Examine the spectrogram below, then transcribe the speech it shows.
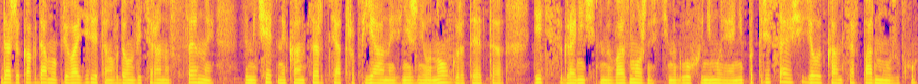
даже когда мы привозили там в Дом ветеранов сцены, замечательный концерт театра «Пьяно» из Нижнего Новгорода, это дети с ограниченными возможностями, глухонемые. Они потрясающе делают концерт под музыку.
